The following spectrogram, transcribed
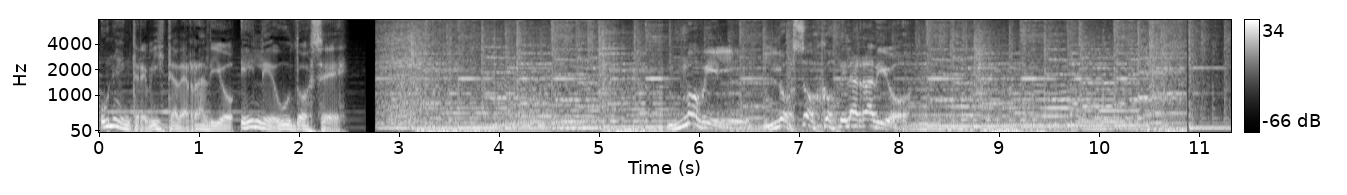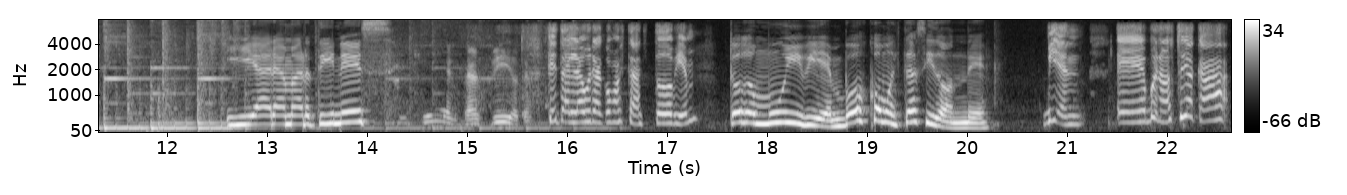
Una entrevista de radio LU12. Móvil, los ojos de la radio. Yara Martínez, ¿Qué tal, Laura? ¿Cómo estás? ¿Todo bien? todo muy bien. ¿Vos cómo estás y dónde? Bien. Eh, bueno, estoy acá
